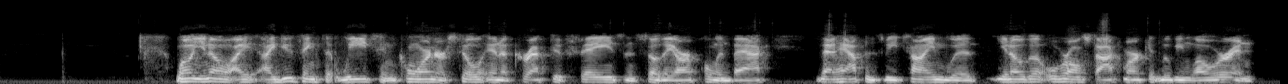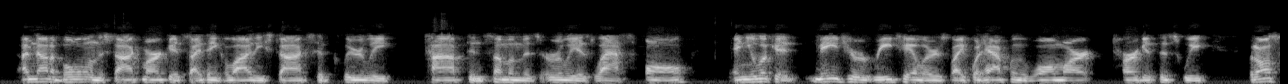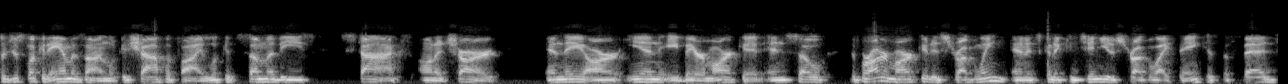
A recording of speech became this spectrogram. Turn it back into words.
Well, you know, I, I do think that wheat and corn are still in a corrective phase, and so they are pulling back. That happens to be timed with, you know, the overall stock market moving lower. And I'm not a bull in the stock markets. I think a lot of these stocks have clearly topped, and some of them as early as last fall. And you look at major retailers like what happened with Walmart, Target this week, but also just look at Amazon, look at Shopify, look at some of these stocks on a chart and they are in a bear market. And so the broader market is struggling and it's going to continue to struggle, I think, as the feds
